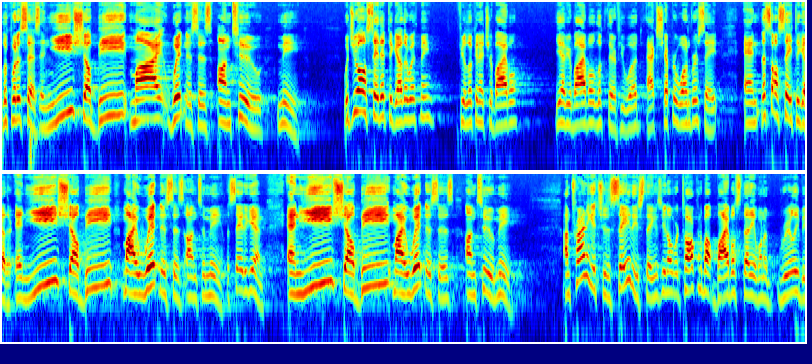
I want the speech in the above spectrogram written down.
Look what it says. And ye shall be my witnesses unto me. Would you all say that together with me? If you're looking at your Bible, you have your Bible, look there if you would. Acts chapter 1, verse 8. And let's all say it together. And ye shall be my witnesses unto me. Let's say it again. And ye shall be my witnesses unto me. I'm trying to get you to say these things. You know, we're talking about Bible study. I want to really be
